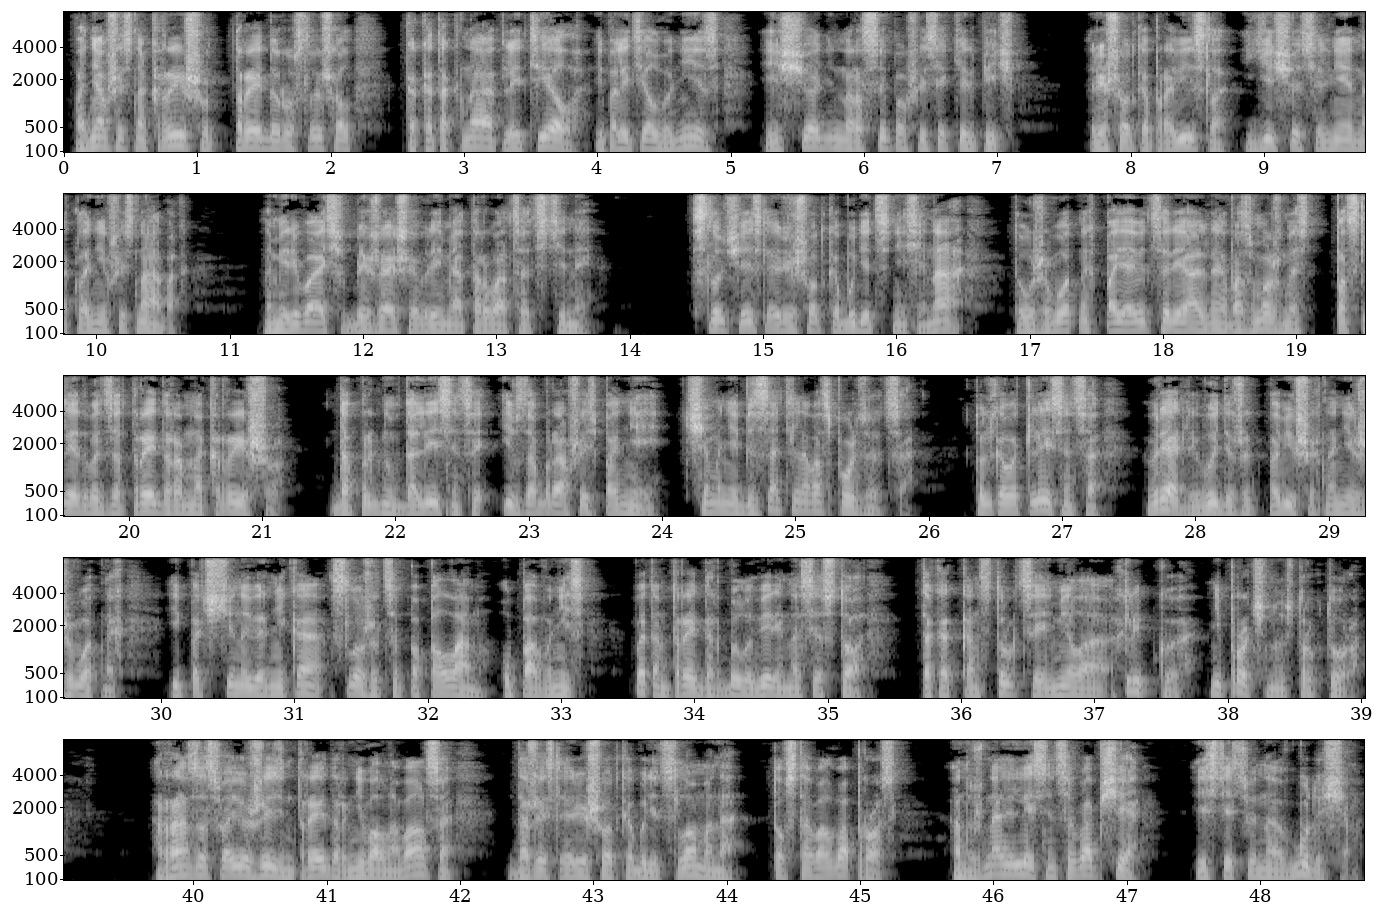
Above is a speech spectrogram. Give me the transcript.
Поднявшись на крышу, трейдер услышал, как от окна отлетел и полетел вниз еще один рассыпавшийся кирпич – Решетка провисла, еще сильнее наклонившись на бок, намереваясь в ближайшее время оторваться от стены. В случае, если решетка будет снесена, то у животных появится реальная возможность последовать за трейдером на крышу, допрыгнув до лестницы и взобравшись по ней, чем они обязательно воспользуются. Только вот лестница вряд ли выдержит повисших на ней животных и почти наверняка сложится пополам, упав вниз. В этом трейдер был уверен на все сто – так как конструкция имела хлипкую, непрочную структуру. Раз за свою жизнь трейдер не волновался, даже если решетка будет сломана, то вставал вопрос, а нужна ли лестница вообще, естественно, в будущем.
